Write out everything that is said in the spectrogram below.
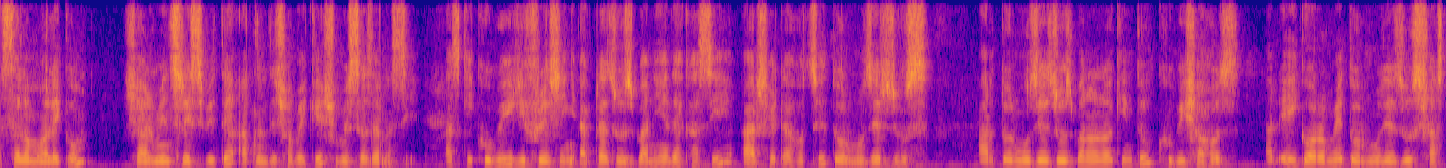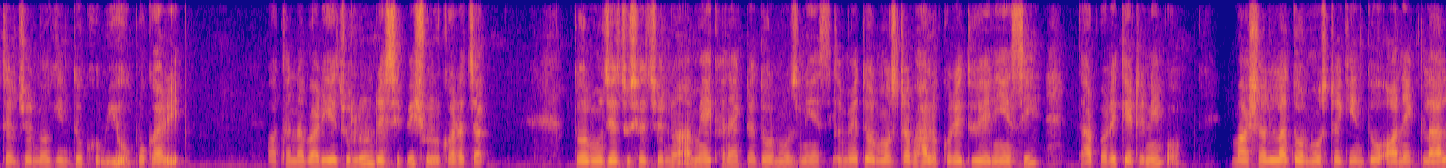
আসসালামু আলাইকুম। শারমিনস রেসিপিতে আপনাদের সবাইকে শুভেচ্ছা জানাচ্ছি। আজকে খুবই রিফ্রেশিং একটা জুস বানিয়ে দেখাচ্ছি, আর সেটা হচ্ছে তরমুজের জুস আর তরমুজের জুস বানানো কিন্তু খুবই সহজ, আর এই গরমে তরমুজের জুস স্বাস্থ্যের জন্য কিন্তু খুবই উপকারী। কথা না বাড়িয়ে চলুন রেসিপি শুরু করা যাক। তরমুজের জুসের জন্য আমি এখানে একটা তরমুজ নিয়েছি। তুমি তরমুজটা ভালো করে ধুয়ে নিয়েছি, তারপরে কেটে নিব। মার্শাল্লাহ তরমুজটা কিন্তু অনেক লাল।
